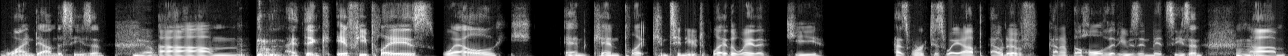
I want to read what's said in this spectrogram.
wind down the season. yeah. Um, I think if he plays well and can play, continue to play the way that he has worked his way up out of kind of the hole that he was in mid-season, Mhm. um,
